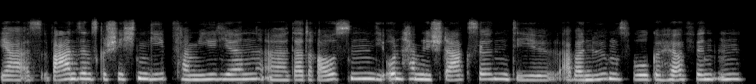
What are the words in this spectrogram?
ja, es Wahnsinnsgeschichten gibt, Familien äh, da draußen, die unheimlich stark sind, die aber nirgendwo Gehör finden.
